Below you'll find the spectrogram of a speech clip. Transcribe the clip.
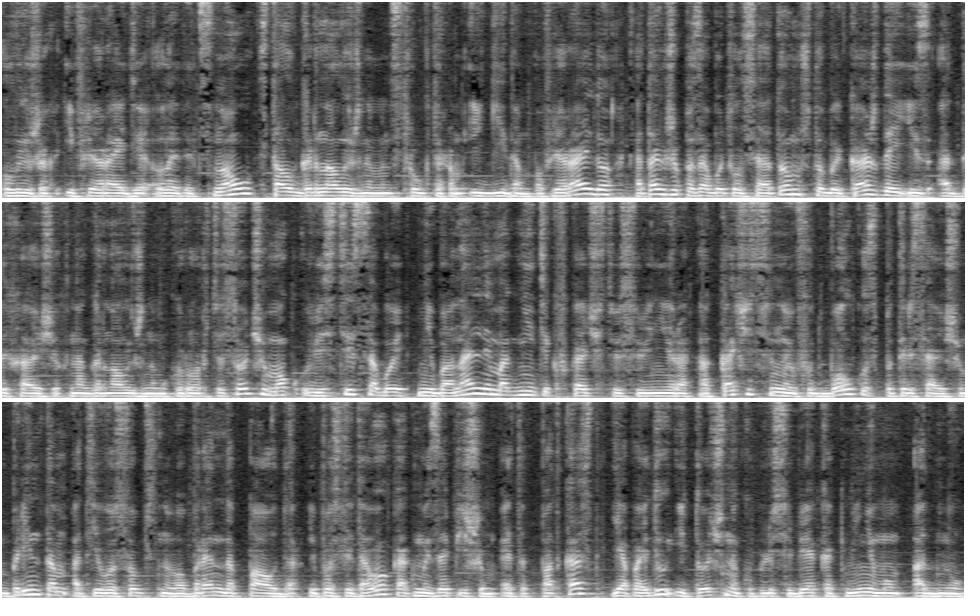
лыжах и фрирайде Let It Snow, стал горнолыжным инструктором и гидом по фрирайду, а также позаботился о том, чтобы каждый из отдыхающих на горнолыжном курорте Сочи мог увезти с собой не банальный магнитик в качестве сувенира, а качественную футболку с потрясающим принтом от его собственного бренда Powder. И после того, как мы запишем этот подкаст, я пойду и точно куплю себе как минимум одну.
